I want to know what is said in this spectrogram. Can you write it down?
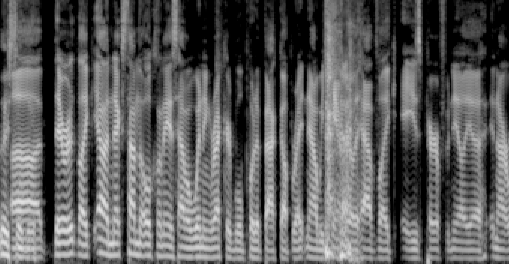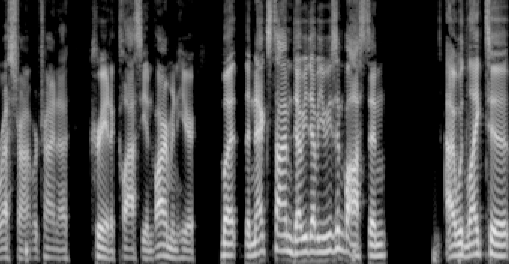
They still Uh, they were like, yeah, next time the Oakland A's have a winning record, we'll put it back up. Right now, we can't really have like A's paraphernalia in our restaurant. We're trying to create a classy environment here. But the next time WWE's in Boston, I would like to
